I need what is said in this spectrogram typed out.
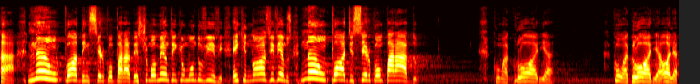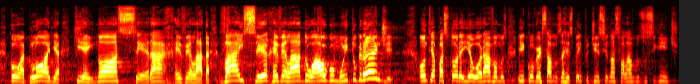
não podem ser comparados. Este momento em que o mundo vive, em que nós vivemos, não pode ser comparado com a glória com a glória, olha, com a glória que em nós será revelada. Vai ser revelado algo muito grande. Ontem a pastora e eu orávamos e conversávamos a respeito disso e nós falávamos o seguinte:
